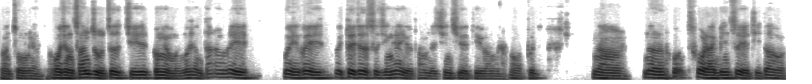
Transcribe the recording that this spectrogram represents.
蛮重要的。我想三组这些朋友们，我想当然会会会会对这个事情应该有他们的兴趣的地方的哦。不，那那后后来名字也提到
